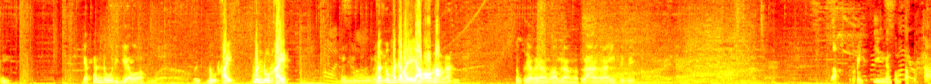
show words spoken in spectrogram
อุ้ยแจ็คมันดูดอีกแล้วเหรอมึงดูดใคร มึงดูดใคร ไม่รู้ เหมือนตุ้มมันจะพยายามอ้อมหลังนะ ตุ้มจะพยายามอ้อมหลังล้างล้างยี่สิบวิ ไปยิงกันตุ้มตับตุ้มตับ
